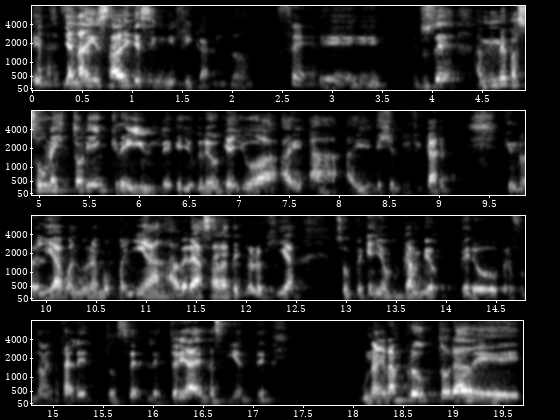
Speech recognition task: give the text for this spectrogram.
eh, ya nadie sabe qué significan, ¿no? Eh, entonces, a mí me pasó una historia increíble que yo creo que ayuda a, a, ejemplificar que en realidad cuando una compañía abraza la tecnología son pequeños cambios, pero, pero fundamentales. Entonces, la historia es la siguiente. Una gran productora de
